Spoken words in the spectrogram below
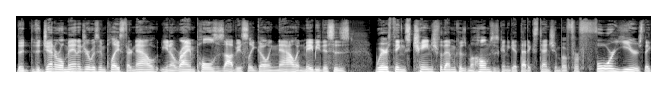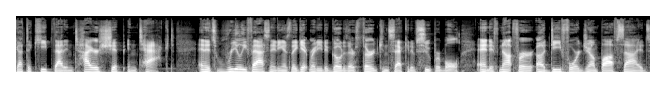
The the general manager was in place. They're now, you know, Ryan Poles is obviously going now, and maybe this is where things change for them because Mahomes is going to get that extension. But for four years, they got to keep that entire ship intact and it's really fascinating as they get ready to go to their third consecutive Super Bowl. And if not for a Dee Ford jump off sides,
